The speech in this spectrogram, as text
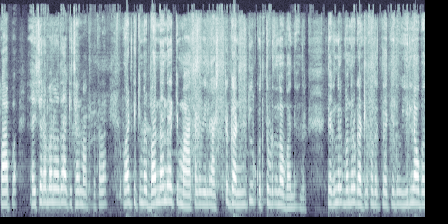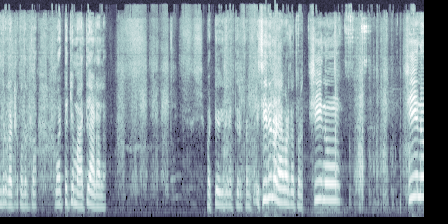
ಪಾಪ ಐಶ್ವರ್ಯಂಬಲ್ ಹೋದ ಆಕಿ ಚಂದ ಮಾತಾಡ್ತಾಳೆ. ಒಟ್ಟು ಆಕಿ ಮೇಲೆ ಬಂದಂದ್ರೆ ಆಕಿ ಮಾತಾಡೋದಿಲ್ಲ ಅಷ್ಟು ಗಂಟ್ಲು ಕೂತು ಬಿಡ್ತದೆ ನಾವು ಬಂದೆ ಅಂದ್ರೆ. ತೆಗಂದ್ರಿಗೆ ಬಂದರೂ ಗಂಟ್ಲು ಕುಂದಿರ್ತದೆ ಆಕಿಂದು ಇಲ್ಲಿ ನಾವು ಬಂದರೂ ಗಂಟ್ಲು ಕುಂದಿರ್ತವೆ ಒಟ್ಟು ಆಕಿ ಮಾತೇ ಆಡಲ್ಲ. ಬಟ್ಟೆ ಒಗಿಲಿಕ್ಕೆ ಫ್ರೆಂಡ್ಸ್ ಶೀನು ನೋಡಿ ಹ್ಯಾ ಮಾಡ್ತಾ ತೋರಿ ಶೀನು ಶೀನು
